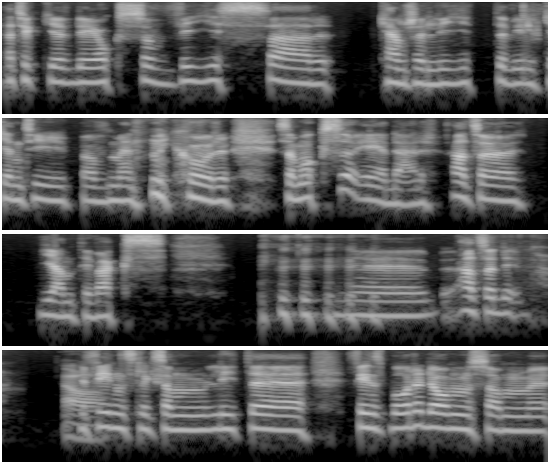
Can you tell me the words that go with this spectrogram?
jag tycker det också visar kanske lite vilken typ av människor som också är där. Alltså jantivax. eh, alltså det, Ja. det finns liksom lite, finns både de som,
